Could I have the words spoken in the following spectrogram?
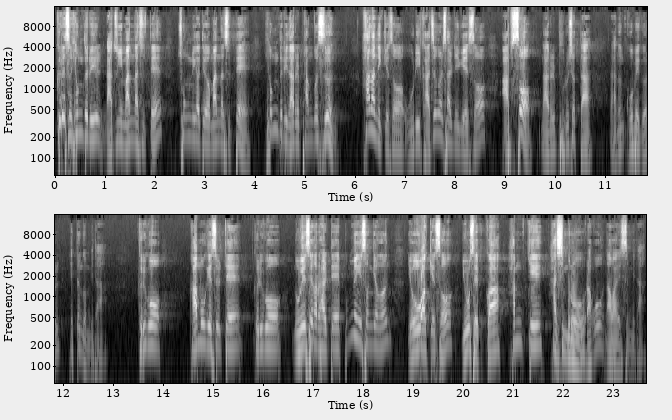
그래서 형들이 나중에 만났을 때 총리가 되어 만났을 때 형들이 나를 판 것은 하나님께서 우리 가정을 살리기 위해서 앞서 나를 부르셨다라는 고백을 했던 겁니다. 그리고 감옥에 있을 때 그리고 노예 생활을 할 때 분명히 성경은 여호와께서 요셉과 함께 하심으로라고 나와 있습니다.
